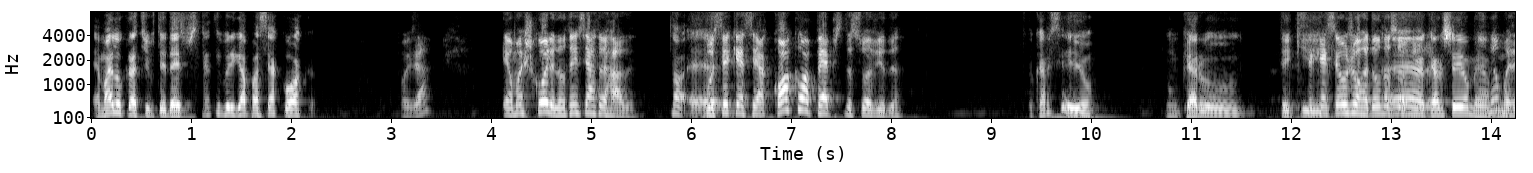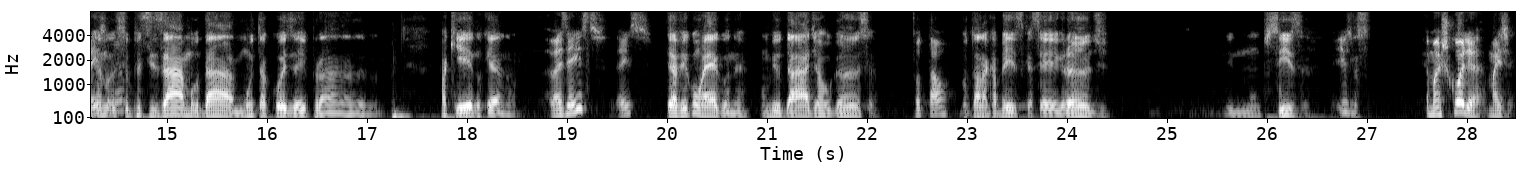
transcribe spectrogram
É mais lucrativo ter 10% e brigar para ser a Coca. Pois é. É uma escolha, não tem certo ou errado. Não, é- Você quer ser a Coca ou a Pepsi da sua vida? eu quero ser eu. Não quero ter que. Você quer ser o Jordão da sua é, vida? eu quero ser eu mesmo. Não, mas é Eu isso mesmo. se eu precisar mudar muita coisa aí pra. Pra quê? Não quero, não. Mas é isso, é isso. Tem a ver com ego, né? Humildade, arrogância, Total. botar na cabeça que quer ser grande. E não precisa. Isso é uma escolha, mas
